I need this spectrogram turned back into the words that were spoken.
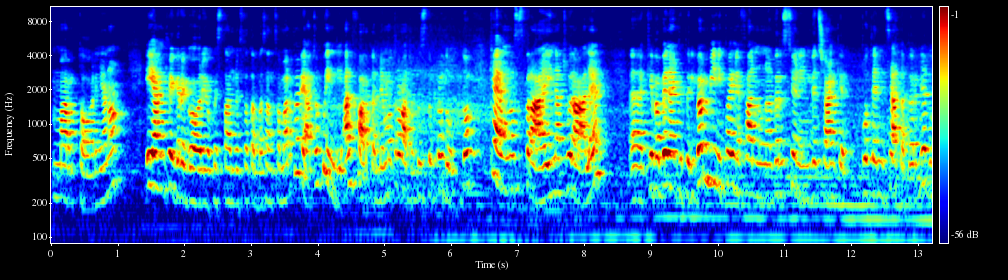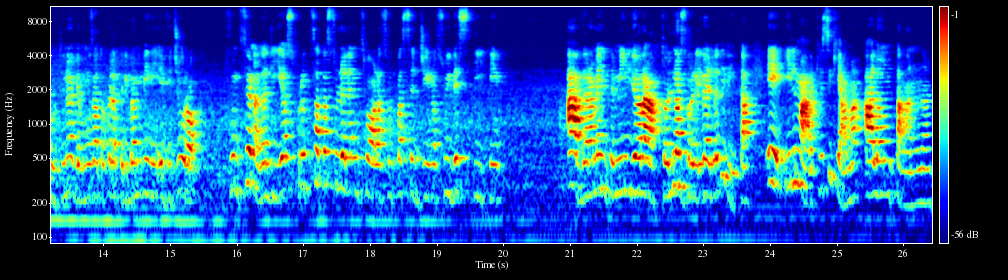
martoriano. E anche Gregorio quest'anno è stato abbastanza martoriato, quindi al Forte abbiamo trovato questo prodotto che è uno spray naturale eh, che va bene anche per i bambini, poi ne fanno una versione invece anche potenziata per gli adulti, noi abbiamo usato quella per i bambini e vi giuro funziona da Dio, spruzzata sulle lenzuola, sul passeggino, sui vestiti, ha veramente migliorato il nostro livello di vita e il marchio si chiama Alontan.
